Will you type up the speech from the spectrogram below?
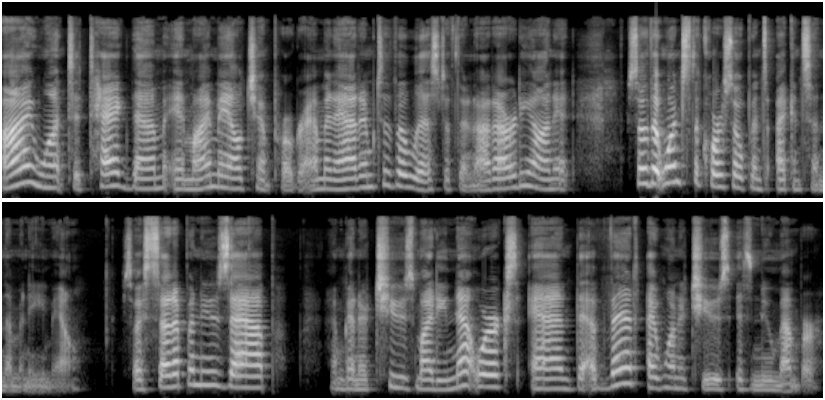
I want to tag them in my MailChimp program and add them to the list if they're not already on it, so that once the course opens, I can send them an email. So I set up a new Zap. I'm going to choose Mighty Networks, and the event I want to choose is new member.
